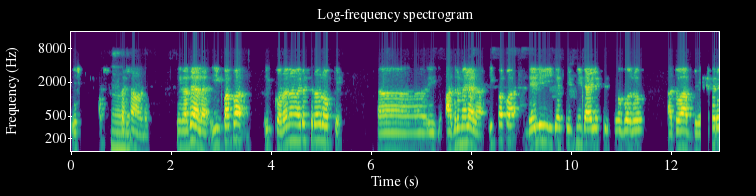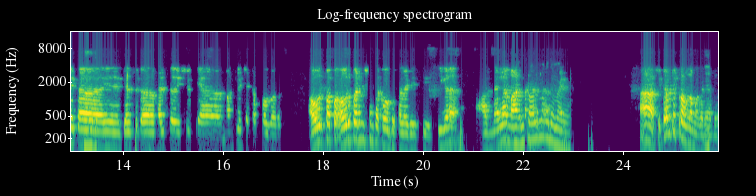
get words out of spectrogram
ಎಷ್ಟು. ಕಷ್ಟ ನೋಡು. ಈಗ ಅದೇ ಅಲ್ಲ ಈಗ ಪಾಪ ಈಗ ಕೊರೋನಾ ವೈರಸ್ ಇರೋರು ಓಕೆ ಈಗ ಅದ್ರ ಮೇಲೆ ಅಲ್ಲ ಈಗ ಪಾಪ ಡೈಲಿ ಈಗ ಕಿಡ್ನಿ ಡಯಾಲಿಸಿಸ್ ಹೋಗೋರು ಅಥವಾ ಬೇರೆ ಬೇರೆ ಕೆಲ್ಸ ಹೆಲ್ತ್ ಇಶ್ಯೂಗೆ ಮಂತ್ಲಿ ಚೆಕ್ಅಪ್ ಹೋಗೋರು ಅವ್ರ ಪಾಪ ಅವ್ರ ಪರ್ಮಿಷನ್ ತಕ ಹೋಗ್ಬೇಕಲ್ಲ ಡಿ ಸಿ ಈಗ ಅದನ್ನೆಲ್ಲ ಮಾಡ್ತಾರೆ. ಹಾ ಸಿಕ್ಕಾಪಟ್ಟೆ ಪ್ರಾಬ್ಲಮ್ ಆಗದೆ ಅದು.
